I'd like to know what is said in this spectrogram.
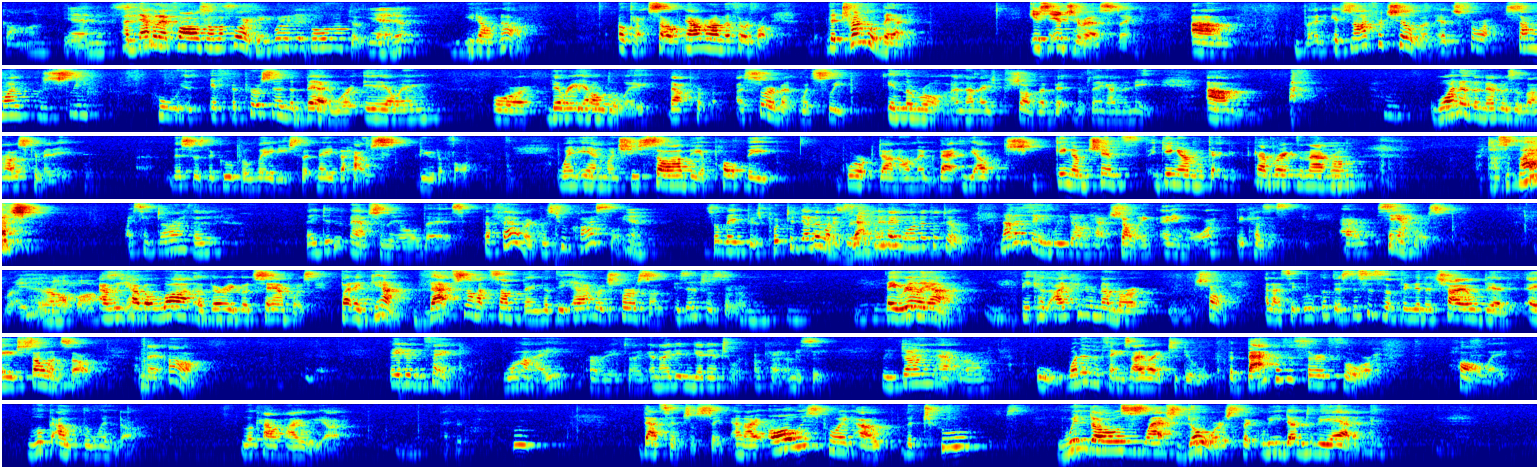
Gone. Yeah, mm-hmm. and then when it falls on the floor, you think, what did it belong to? yeah. Yep. You don't know. Okay, so now we're on the third floor. The trundle bed is interesting, um, but it's not for children. It's for someone who sleep, who, is- if the person in the bed were ailing or very elderly, that per- a servant would sleep in the room, and then they shove the bit, the thing underneath. Um, one of the members of the house committee this was the group of ladies that made the house beautiful. Went in when she saw the, the work done on the, that yellow gingham chintz, gingham coverings in that room. It doesn't match. I said, Dorothy, they didn't match in the old days. The fabric was too costly. Yeah, So they just put together what That's what exactly they wanted to do. Another thing we don't have showing anymore because it's our samplers. Right, they're all boxed. And we have a lot of very good samplers. But again, that's not something that the average person is interested in. Mm-hmm. They really aren't. Because I can remember, show, and I say, look at this, this is something that a child did, age so-and-so. And they, oh. They didn't think, why, or anything, and I didn't get into it. Okay, let me see. We've done that room. Ooh, one of the things I like to do, the back of the third floor hallway, look out the window. Look how high we are. That's interesting. And I always point out the two windows slash doors that lead up to the attic.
